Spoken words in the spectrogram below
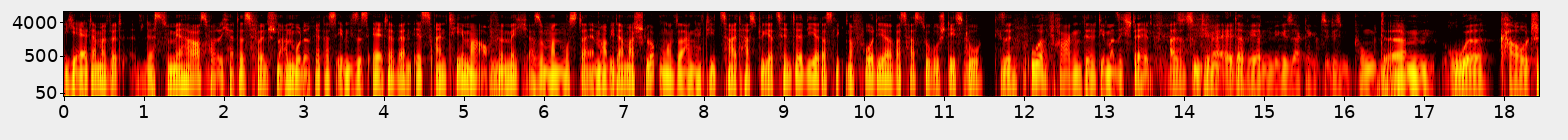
je älter man wird, desto mehr herausfordert. Ich hatte es vorhin schon anmoderiert, dass eben dieses Älterwerden ist ein Thema, auch für mhm. mich. Also man muss da immer wieder mal schlucken und sagen, die Zeit hast du jetzt hinter dir, das liegt noch vor dir, was hast du, wo stehst du? Diese Urfragen, die, die man sich stellt. Also zum Thema Älterwerden, wie gesagt, da gibt es ja diesen Punkt ähm, Ruhe, Couch,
